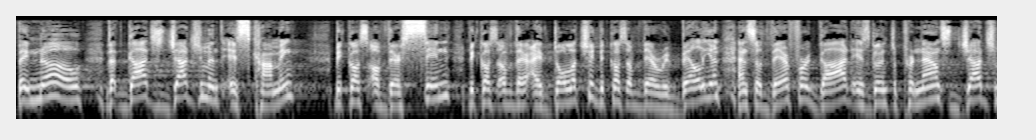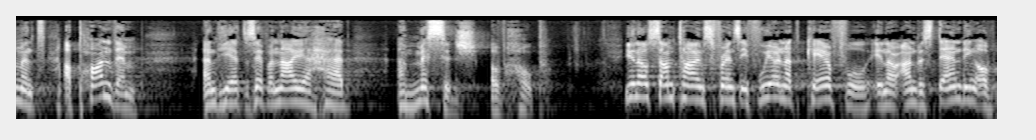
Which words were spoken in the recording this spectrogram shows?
They know that God's judgment is coming because of their sin, because of their idolatry, because of their rebellion. And so therefore God is going to pronounce judgment upon them. And yet, Zephaniah had a message of hope. You know, sometimes, friends, if we are not careful in our understanding of,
